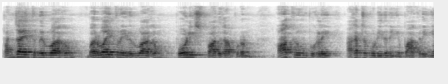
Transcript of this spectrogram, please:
பஞ்சாயத்து நிர்வாகம் வருவாய்த்துறை நிர்வாகம் போலீஸ் பாதுகாப்புடன் ஆக்கிரமிப்புகளை அகற்றக்கூடியதை நீங்க பாக்குறீங்க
